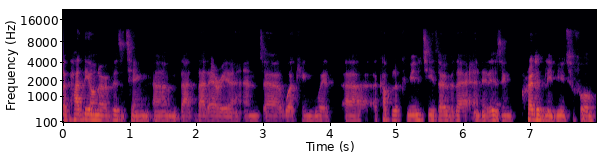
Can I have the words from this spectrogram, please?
I've had the honor of visiting um, that that area and uh, working with uh, a couple of communities over there, and it is incredibly beautiful,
